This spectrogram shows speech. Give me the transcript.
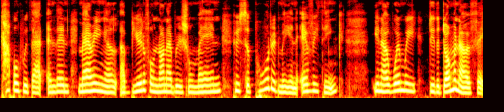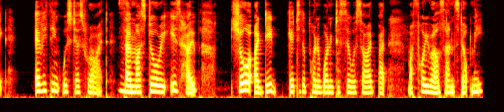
coupled with that, and then marrying a, a beautiful non Aboriginal man who supported me in everything, you know, when we do the domino effect, everything was just right. Mm-hmm. So, my story is hope. Sure, I did get to the point of wanting to suicide, but my four year old son stopped me.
